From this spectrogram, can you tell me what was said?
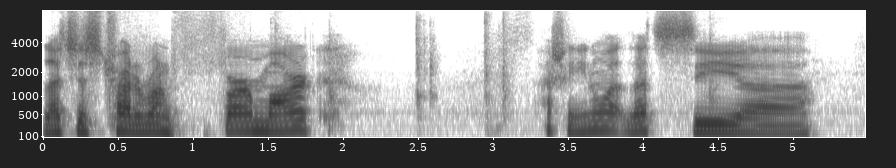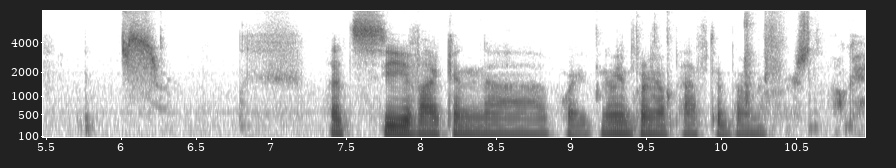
let's just try to run Furmark. Actually, you know what? Let's see. Uh, let's see if I can. Uh, wait, let me bring up Afterburner first. Okay.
